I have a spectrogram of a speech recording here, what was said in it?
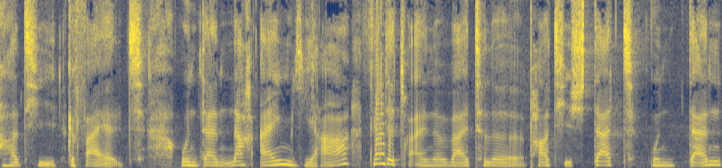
Monatsparty gefeiert. Und dann nach einem Jahr findet eine weitere Party statt und dann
